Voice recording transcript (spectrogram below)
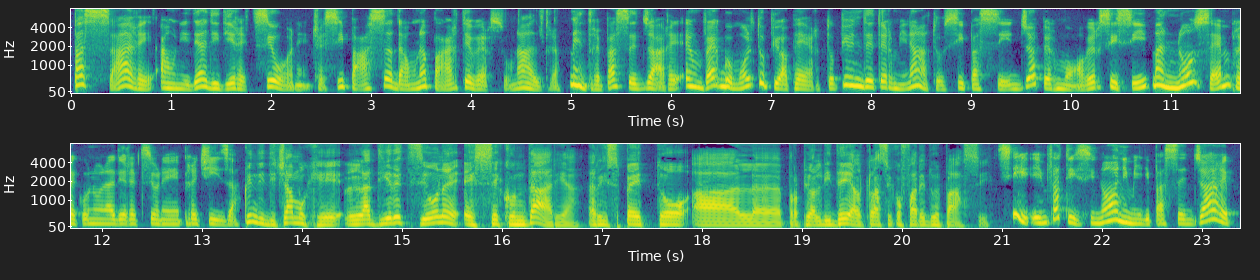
passare ha un'idea di direzione, cioè si passa da una parte verso un'altra, mentre passeggiare è un verbo molto più aperto, più indeterminato, si passeggia per muoversi, sì, ma non sempre con una direzione precisa. Quindi diciamo che la direzione è secondaria rispetto al, proprio all'idea, al classico fare due passi. Sì, infatti i sinonimi di passeggiare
